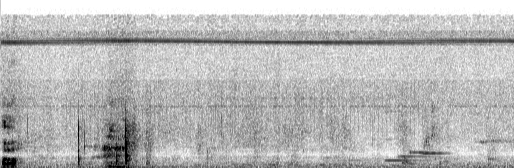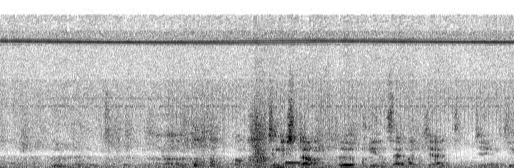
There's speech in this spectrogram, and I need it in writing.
हां. काँग्रेसचे निष्ठावंत पी एन साहेबांची आज जयंती.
